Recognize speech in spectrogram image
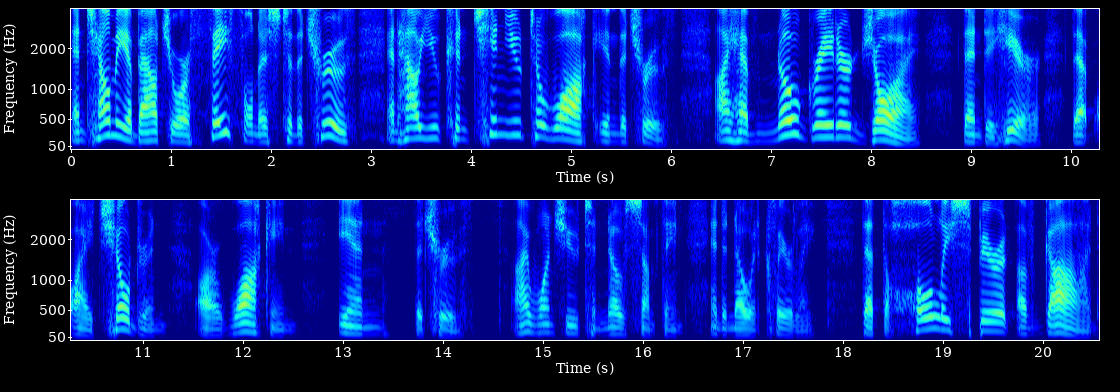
and tell me about your faithfulness to the truth and how you continue to walk in the truth. I have no greater joy than to hear that my children are walking in the truth. I want you to know something and to know it clearly that the Holy Spirit of God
